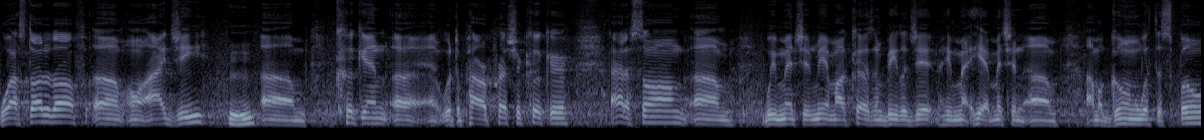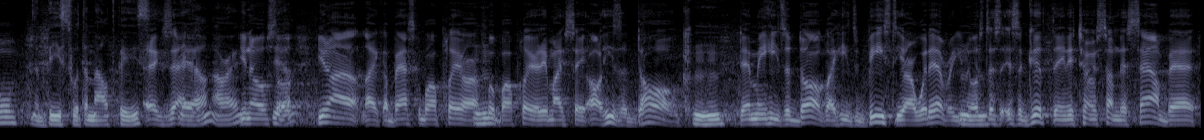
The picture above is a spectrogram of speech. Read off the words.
Well, I started off um, on IG, mm-hmm. um, cooking uh, with the power pressure cooker. I had a song um, we mentioned. Me and my cousin B-Legit. He, he had mentioned um, I'm a goon with the spoon. The beast with the mouthpiece. Exactly. Yeah. All right. You know, so yeah. you know, like a basketball player or a mm-hmm. football player, they might say, "Oh, he's a dog." Mm-hmm. That means he's a dog, like he's a beastie or whatever. You know, it's, mm-hmm. just, it's a good thing. They turn something that sound bad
